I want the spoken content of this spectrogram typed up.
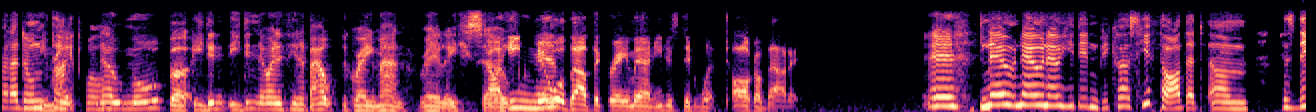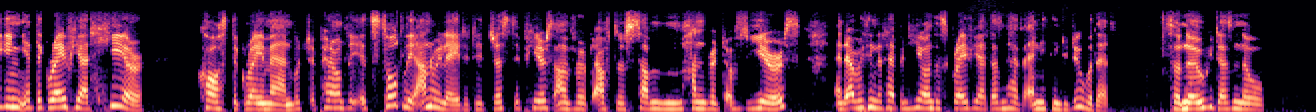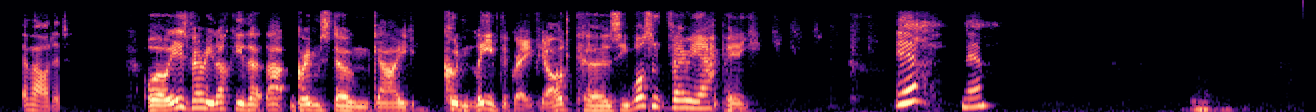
but I don't he think might it will. know more, but he didn't. He didn't know anything about the Grey Man, really. So Uh, he knew Yeah. about the gray man. He just didn't want to talk about it. eh, No, no, no, he didn't because he thought that um, his digging at the graveyard here caused the Grey Man, which apparently it's totally unrelated. It just appears after, after some hundred of years, and everything that happened here on this graveyard doesn't have anything to do with it. So no, he doesn't know about it. Well, he is very lucky that that Grimstone guy couldn't leave the graveyard because he wasn't very happy. Yeah, yeah.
